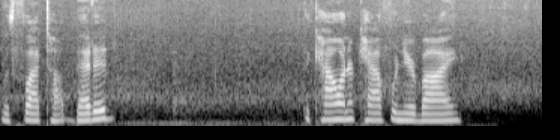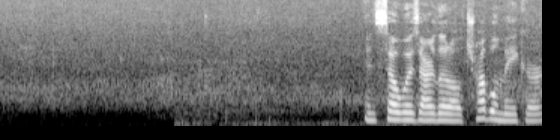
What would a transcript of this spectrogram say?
with Flat Top bedded. The cow and her calf were nearby, and so was our little troublemaker.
